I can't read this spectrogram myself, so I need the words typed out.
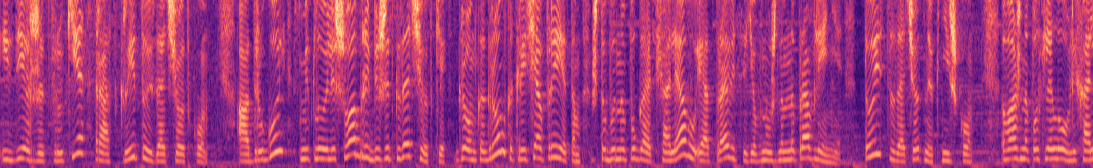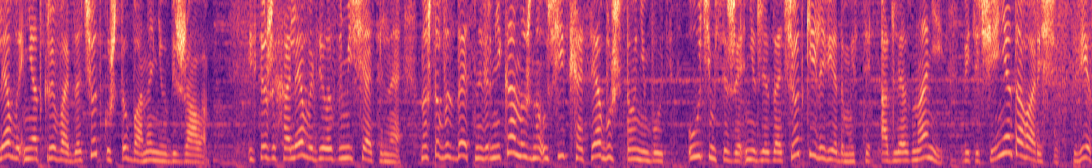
и держит в руке раскрытую зачетку. А другой с метлой или шваброй бежит к зачетке, громко-громко крича при этом, чтобы напугать халяву и отправить ее в нужном направлении, то есть в зачетную книжку. Важно после ловли халявы не открывать зачетку, чтобы она не убежала. И все же халява – дело замечательное. Но чтобы сдать наверняка, нужно учить хотя бы что-нибудь. Учимся же не для зачетки или ведомости, а для знаний. Ведь учение, товарищи, свет,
